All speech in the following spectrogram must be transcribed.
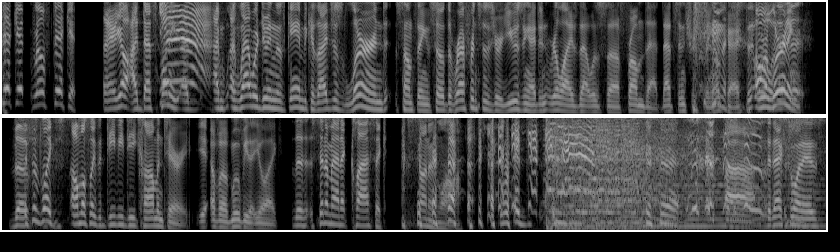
Pick it, we'll stick it. There you go. I, that's funny. Yeah! I, am I'm glad we're doing this game because I just learned something. So the references you're using, I didn't realize that was uh, from that. That's interesting. Okay, Oh, we're learning. The, the, this is like almost like the DVD commentary of a movie that you like. the cinematic classic Son-in-Law. Uh, the next one is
